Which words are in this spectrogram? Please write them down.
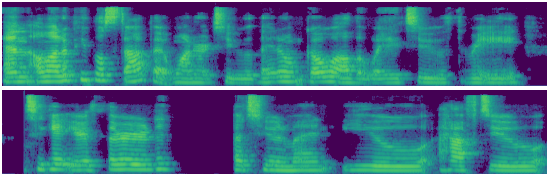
And a lot of people stop at one or two. They don't go all the way to three. To get your third attunement, you have to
